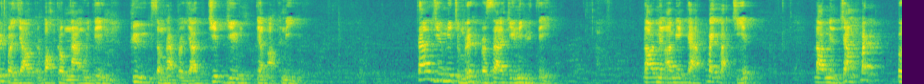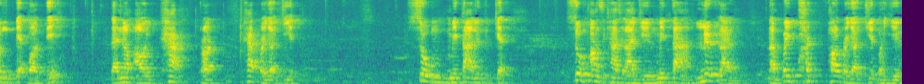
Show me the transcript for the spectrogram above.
ឬប្រយោជន៍របស់ក្រុមណាមួយទេ គឺសម្រាប់ប្រយោជន៍ជាតិយើងទាំងអស់គ្នាតើយើងមានជំរឹះប្រសើរជាងនេះឬទេដោយមិនឲ្យមានការបែកបាក់ជាតិដោយមិនចាំបាច់ពឹងពាក់បរទេសដែលនាំឲ្យខាតប្រខាតប្រយោជន៍ជាតិសូមមេត្តាលើកទឹកចិត្តសូមអង្គសិក្ខាសាលាយើងមេត្តាលើកឡើងដើម្បីផាច់ផលប្រយោជន៍ជាតិរបស់យើង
